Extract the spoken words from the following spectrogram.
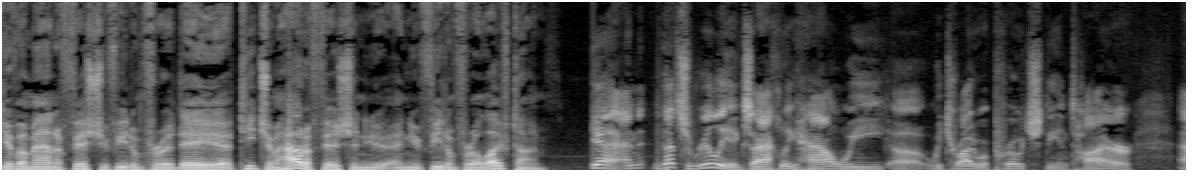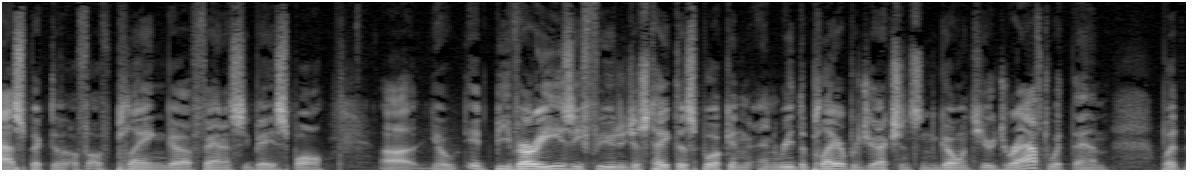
"Give a man a fish, you feed him for a day; uh, teach him how to fish, and you and you feed him for a lifetime." Yeah, and that's really exactly how we uh, we try to approach the entire aspect of, of playing uh, fantasy baseball. Uh, you know, it'd be very easy for you to just take this book and, and read the player projections and go into your draft with them. But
